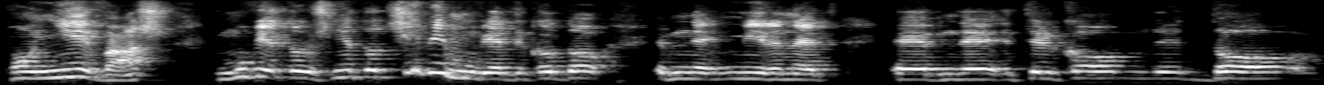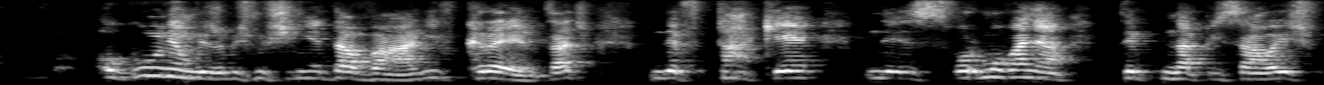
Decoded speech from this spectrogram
ponieważ, mówię to już nie do ciebie, mówię tylko do Mirnet, tylko do ogólnie mówię, żebyśmy się nie dawali wkręcać w takie sformułowania. Ty napisałeś,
